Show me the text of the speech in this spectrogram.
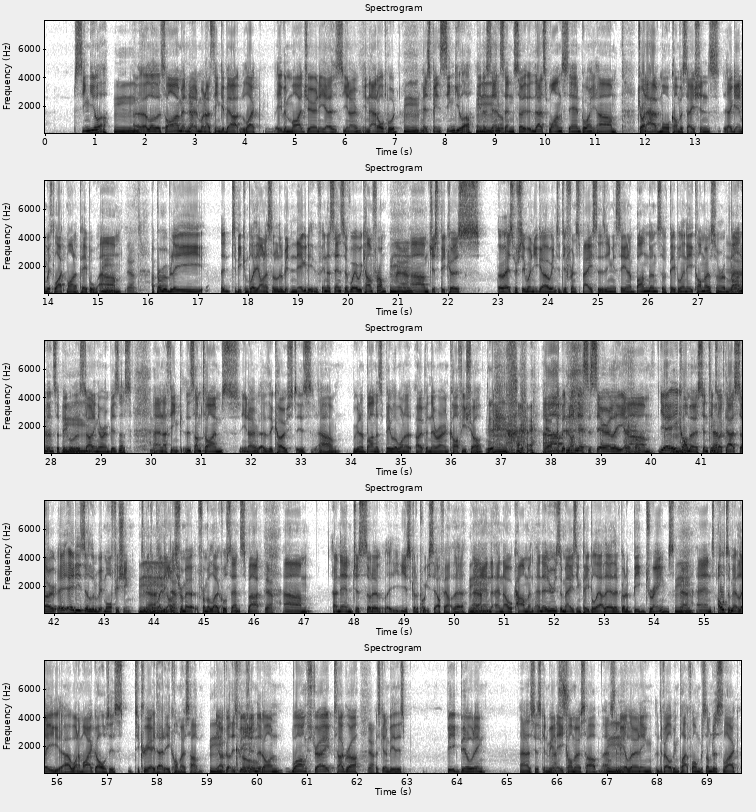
singular Hmm. a, a lot of the time, and, and when I think about like even my journey as you know in adulthood, Hmm. it's been singular in a sense, and so that's one standpoint. Um, trying to have more conversations again with like-minded people. Um, Yeah. I probably, to be completely honest, a little bit negative in the sense of where we come from. Um, just because uh, especially when you go into different spaces and you can see an abundance of people in e-commerce or an abundance of people that are starting their own business. And I think sometimes, you know, the coast is um, we've got an abundance of people that want to open their own coffee shop, uh, but not necessarily, um, yeah, e-commerce and things like that. So it, it is a little bit more fishing, to be completely honest, Yeah. from a from a local sense. But Yeah. um, and then just sort of you just got to put yourself out there. And, and they'll come. And, and there is amazing people out there. They've got a big dreams. And ultimately uh, one of my goals is to create that e-commerce hub. Mm. You know, i've got this vision that on Wyong Strait Tuggerah Yeah. it's going to be this big building. And it's just going to be an e-commerce hub. And it's going to be a mm. learning a developing platform. Because i'm just like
